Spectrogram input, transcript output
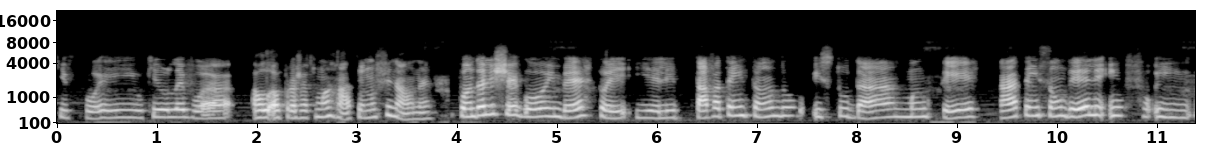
que foi o que o levou a, ao, ao, projeto Manhattan no final, né? Quando ele chegou em Berkeley e ele estava tentando estudar, manter a atenção dele em, em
